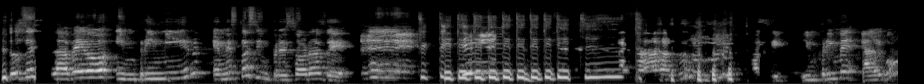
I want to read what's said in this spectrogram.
Entonces la veo imprimir en estas impresoras de... Así, imprime algo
